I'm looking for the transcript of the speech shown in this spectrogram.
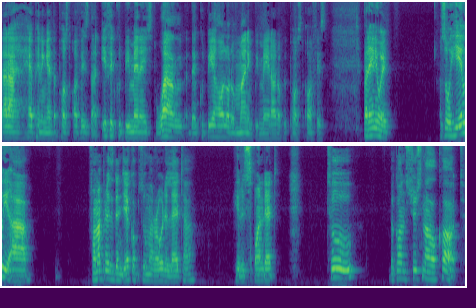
that are happening at the post office that if it could be managed well, there could be a whole lot of money be made out of the post office. But anyway, so here we are. Former President Jacob Zuma wrote a letter. He responded to the Constitutional Court.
